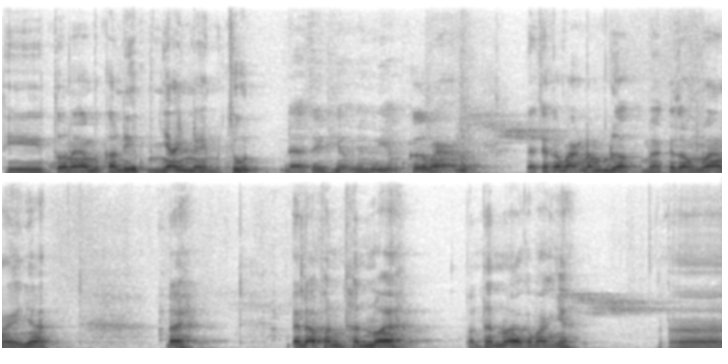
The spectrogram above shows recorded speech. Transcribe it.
Thì tôi làm một clip nhanh này một chút để giới thiệu những cái điểm cơ bản để cho các bác nắm được về cái dòng loa này nhá. Đây đây là phần thân loa. Phần thân loa các bác nhé. À.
